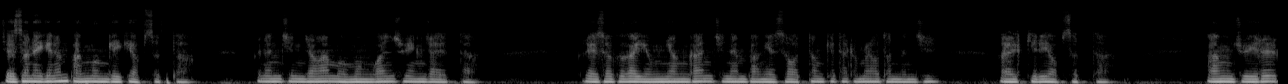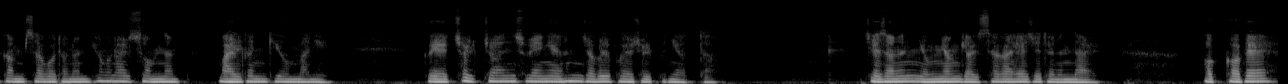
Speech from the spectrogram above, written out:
재선에게는 방문객이 없었다. 그는 진정한 무문관 수행자였다. 그래서 그가 6년간 지낸 방에서 어떤 깨달음을 얻었는지 알 길이 없었다. 방 주위를 감싸고 도는 형언할 수 없는 맑은 기운만이 그의 철저한 수행의 흔적을 보여줄 뿐이었다. 제사는 6년 결사가 해제되는 날 억겁의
